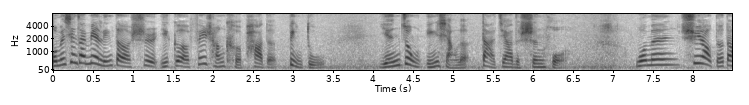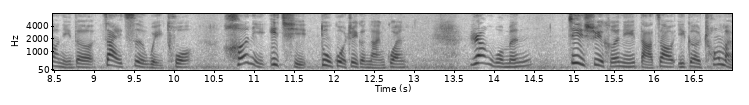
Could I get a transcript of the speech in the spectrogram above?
我们现在面临的是一个非常可怕的病毒，严重影响了大家的生活。我们需要得到你的再次委托。和你一起度过这个难关，让我们继续和你打造一个充满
